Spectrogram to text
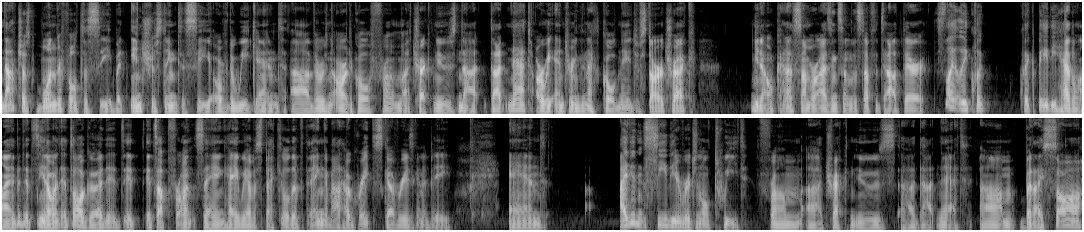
not just wonderful to see, but interesting to see over the weekend. Uh, there was an article from uh, TrekNews.net. Are we entering the next golden age of Star Trek? You know, kind of summarizing some of the stuff that's out there. Slightly click clickbaity headline, but it's you know it's all good. It, it, it's upfront saying, hey, we have a speculative thing about how great Discovery is going to be, and I didn't see the original tweet from uh, TrekNews.net, uh, um, but I saw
